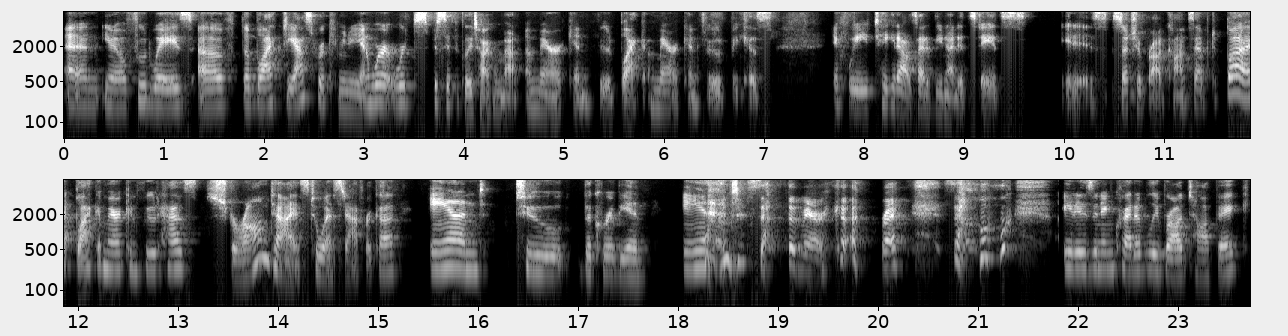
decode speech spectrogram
and you know, food ways of the Black diaspora community. And we're we're specifically talking about American food, Black American food, because if we take it outside of the United States, it is such a broad concept. But Black American food has strong ties to West Africa and to the Caribbean and South America, right? So it is an incredibly broad topic.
